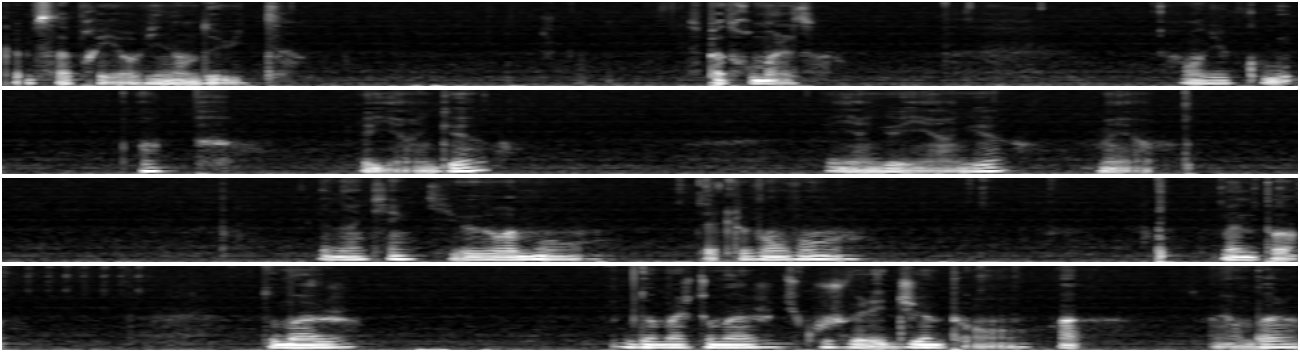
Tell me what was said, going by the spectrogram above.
Comme ça après ils reviennent en 2-8. C'est pas trop mal ça. Alors du coup, hop, là il y a un gars. il y a un gars, il y a un gars. Mais il y en a qu'un qui veut vraiment peut-être le vent-vent. Même pas. Dommage. Dommage, dommage. Du coup, je vais aller jump en. Ah, en bas là.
